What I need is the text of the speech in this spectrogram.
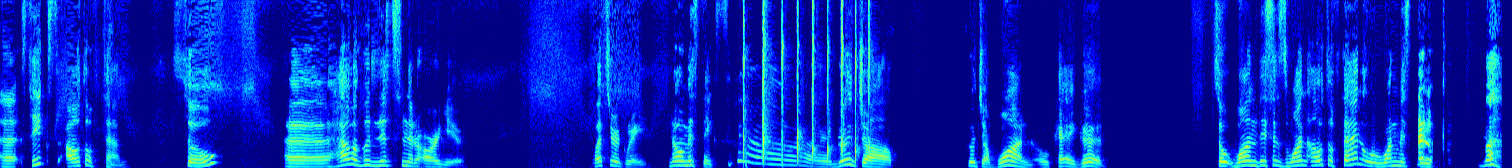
uh, six out of 10. So, uh, how a good listener are you? What's your grade? No mistakes. Yeah, good job. Good job. One. Okay, good. So one, this is one out of 10 or one mistake?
